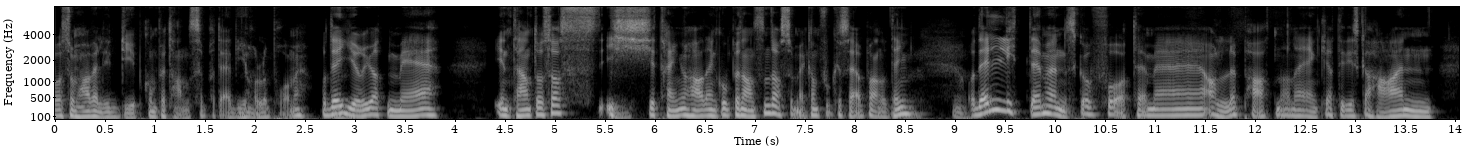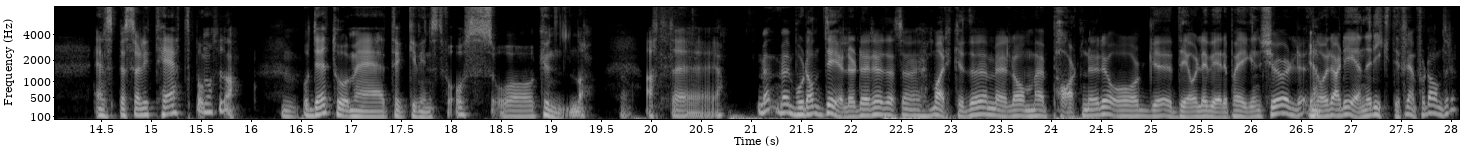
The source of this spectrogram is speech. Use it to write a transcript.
og som har veldig dyp kompetanse på det de holder på med. Og Det mm. gjør jo at vi internt hos oss ikke trenger å ha den kompetansen, da, så vi kan fokusere på andre ting. Og Det er litt det vi ønsker å få til med alle partnerne, egentlig, at de skal ha en, en spesialitet, på en måte. da. Mm. Og Det tror vi er til gevinst for oss og kunden. da. At, uh, ja. Men, men, hvordan deler dere dette markedet mellom partnere og det å levere på egen kjøl? Ja. Når er det ene riktig fremfor det andre?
